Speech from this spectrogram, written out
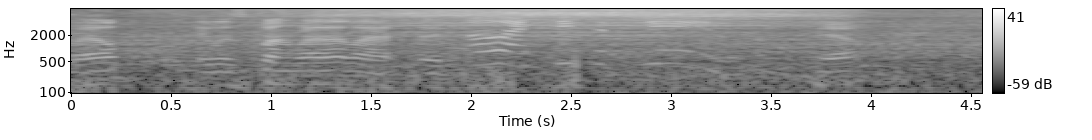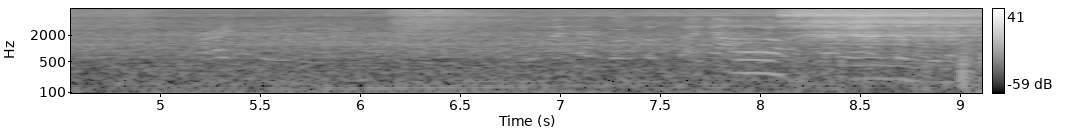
Well, it was fun while it lasted. Oh, I see the scene. Yeah. Oh, and I'm gonna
